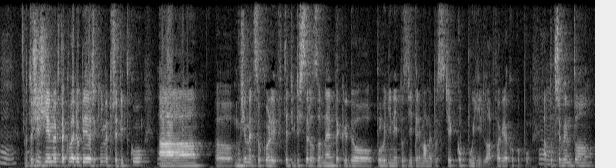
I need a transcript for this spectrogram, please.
hmm. Protože žijeme v takové době, řekněme, přebytku a Uh, můžeme cokoliv. Teď, když se rozhodneme, tak do půl hodiny později tady máme prostě kopu jídla, fakt jako kopu. Hmm. A potřebujeme to,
